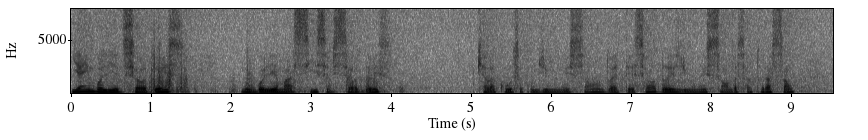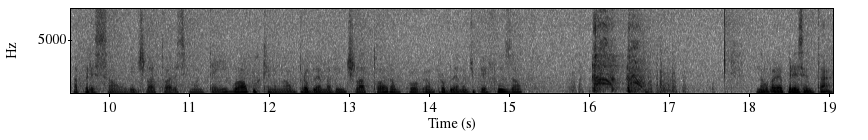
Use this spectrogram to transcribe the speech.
E a embolia de CO2, uma embolia maciça de CO2, que ela cursa com diminuição do ETCO2, diminuição da saturação, a pressão ventilatória se mantém igual, porque não é um problema ventilatório, é um, é um problema de perfusão não vai apresentar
